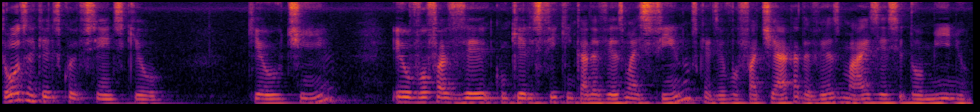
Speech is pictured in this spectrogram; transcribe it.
Todos aqueles coeficientes que eu, que eu tinha, eu vou fazer com que eles fiquem cada vez mais finos, quer dizer, eu vou fatiar cada vez mais esse domínio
